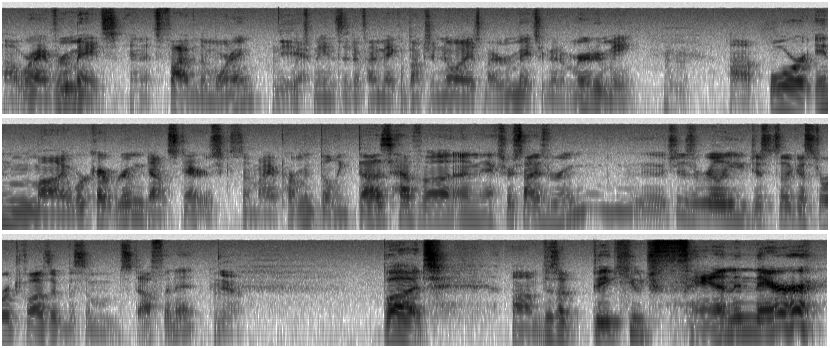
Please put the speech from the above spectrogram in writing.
uh, where I have roommates, and it's five in the morning, Yeah. which means that if I make a bunch of noise, my roommates are going to murder me. Uh, or in my workout room downstairs, because my apartment building does have a, an exercise room, which is really just like a storage closet with some stuff in it. Yeah. But um, there's a big, huge fan in there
